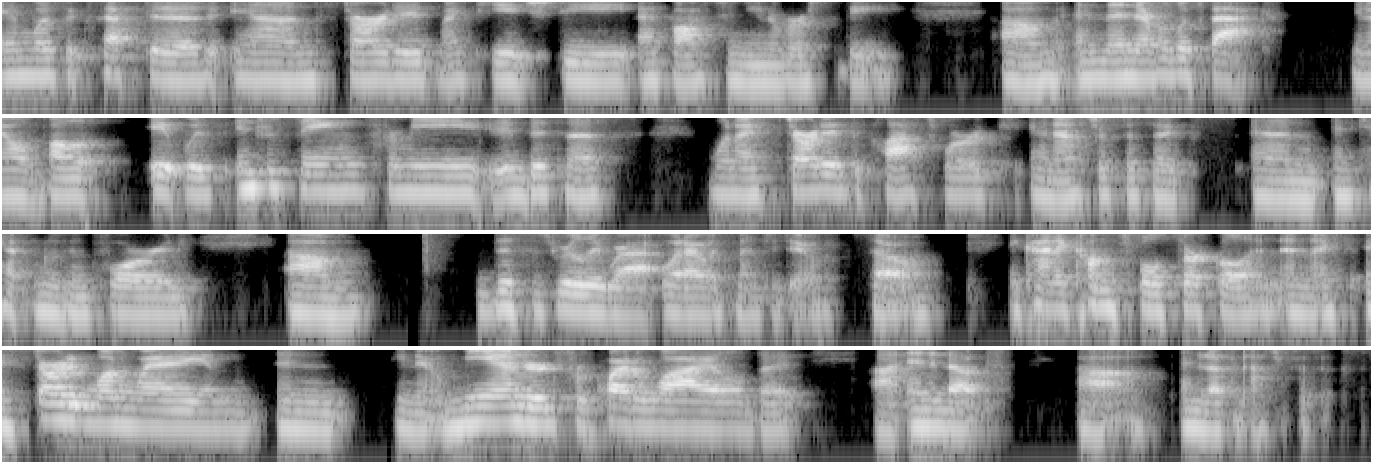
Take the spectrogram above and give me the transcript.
and was accepted and started my PhD at Boston University um, and then never looked back. You know, while it was interesting for me in business when I started the classwork in astrophysics and, and kept moving forward, um, this is really what, I was meant to do. So it kind of comes full circle. And, and I, I started one way and, and, you know, meandered for quite a while, but uh, ended up uh, ended up in astrophysics.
